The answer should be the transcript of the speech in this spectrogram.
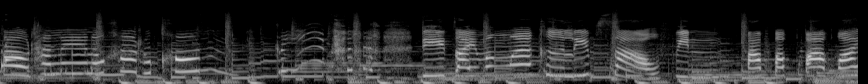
เต่าทะเลแล้วค่ะทุกคนกรี๊ดดีใจมากๆคือรีบสาวฟิน ปั๊บปั๊บปั๊บว่าย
